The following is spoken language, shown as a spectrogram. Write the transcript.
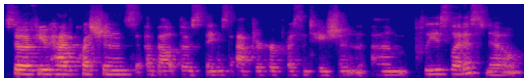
So if you have questions about those things after her presentation, um, please let us know.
